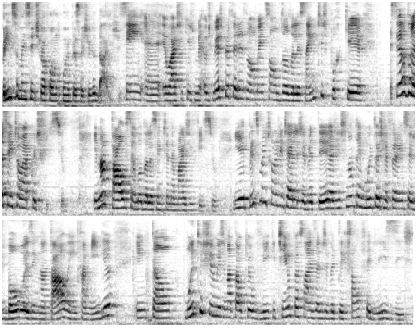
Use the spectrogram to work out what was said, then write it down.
principalmente se a gente estiver falando com representatividade. Sim, é, eu acho que os, me- os meus preferidos normalmente são dos adolescentes, porque ser adolescente é uma época difícil. E Natal, sendo adolescente, ainda é mais difícil. E aí, principalmente quando a gente é LGBT, a gente não tem muitas referências boas em Natal em família. Então, muitos filmes de Natal que eu vi que tinham personagens LGBT que estavam felizes,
